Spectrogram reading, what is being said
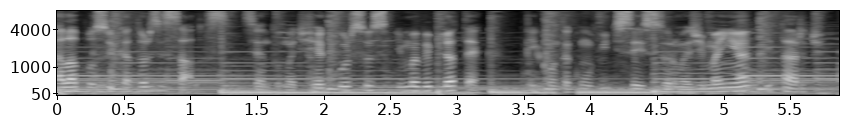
Ela possui 14 salas, sendo uma de recursos e uma biblioteca, e conta com 26 turmas de manhã e tarde.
